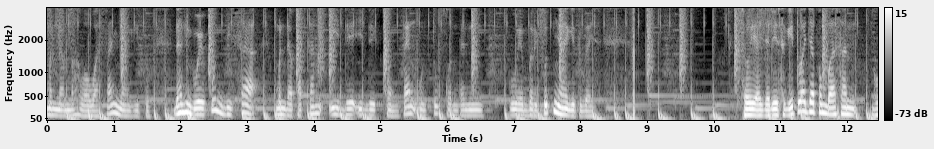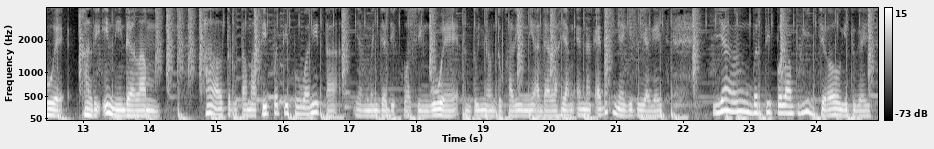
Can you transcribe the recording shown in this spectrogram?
menambah wawasannya gitu. Dan gue pun bisa mendapatkan ide-ide konten untuk konten gue berikutnya gitu guys. So ya jadi segitu aja pembahasan gue kali ini dalam hal terutama tipe-tipe wanita yang menjadi closing gue tentunya untuk kali ini adalah yang enak-enaknya gitu ya guys. Yang bertipe lampu hijau gitu guys.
